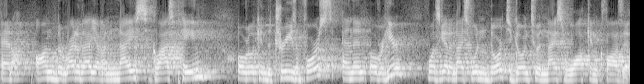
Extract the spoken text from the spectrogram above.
And on the right of that, you have a nice glass pane overlooking the trees and forests. And then over here, once again, a nice wooden door to go into a nice walk-in closet.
